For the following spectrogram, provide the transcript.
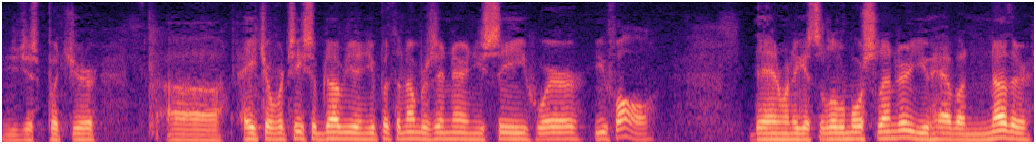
You just put your uh, H over T sub W and you put the numbers in there and you see where you fall. Then when it gets a little more slender, you have another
